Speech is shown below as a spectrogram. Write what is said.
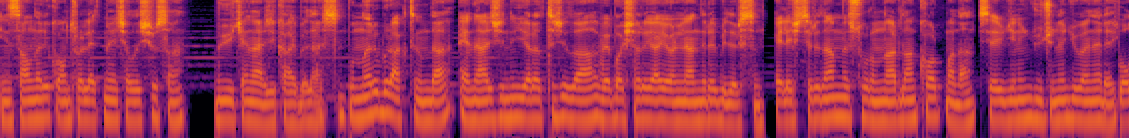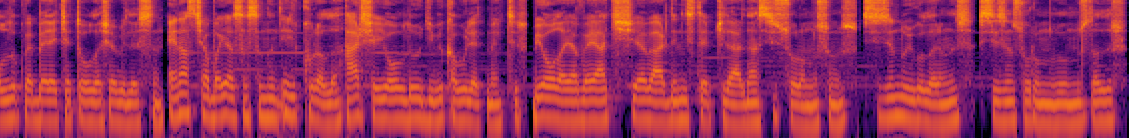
insanları kontrol etmeye çalışırsan büyük enerji kaybedersin. Bunları bıraktığında enerjini yaratıcılığa ve başarıya yönlendirebilirsin. Eleştiriden ve sorunlardan korkmadan sevginin gücüne güvenerek bolluk ve berekete ulaşabilirsin. En az çaba yasasının ilk kuralı her şeyi olduğu gibi kabul etmektir. Bir olaya veya kişiye verdiğiniz tepkilerden siz sorumlusunuz. Sizin duygularınız sizin sorumluluğunuzdadır.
